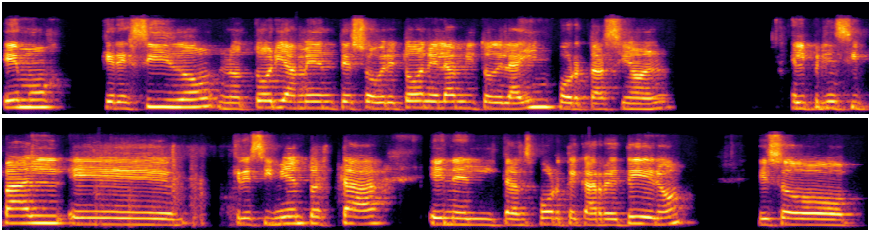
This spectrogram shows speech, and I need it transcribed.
Hemos crecido notoriamente, sobre todo en el ámbito de la importación. El principal eh, crecimiento está en el transporte carretero. Eso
